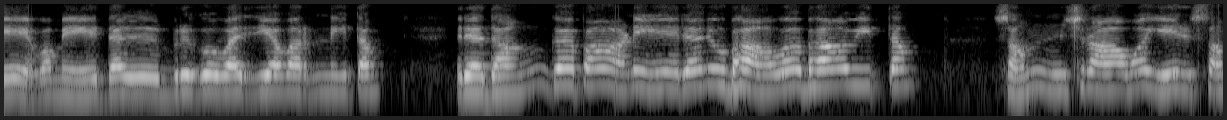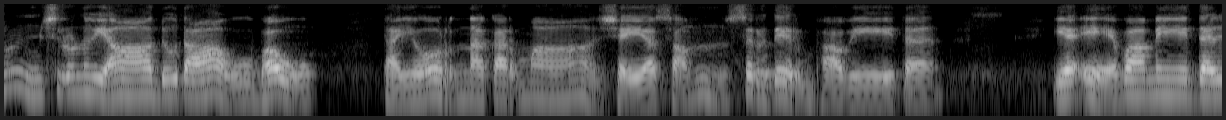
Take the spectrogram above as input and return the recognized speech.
एवमेदल् രഥാംഗപാണേരനുഭാവഭാവിത്തം സംശ്രാവയിൽ സംശൃണുയാതുതാവുഭൗ തയോർന്ന കർമാശയ സംസൃതിർഭവേത് യ ഏവമേതൽ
